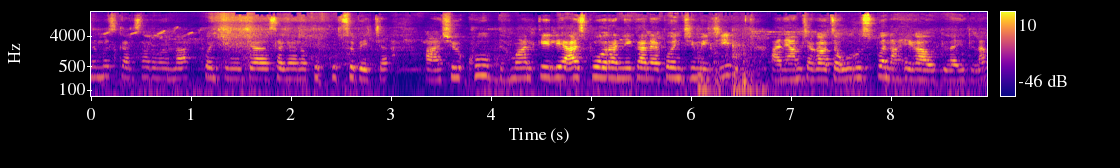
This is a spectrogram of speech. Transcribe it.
नमस्कार सर्वांना पंचमीच्या सगळ्यांना खूप खूप शुभेच्छा. अशी खूप धमाल केली आज पोरांनी का नाही पंचमीची. आणि आमच्या गावचा उरूस पण आहे गावातला इथला.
